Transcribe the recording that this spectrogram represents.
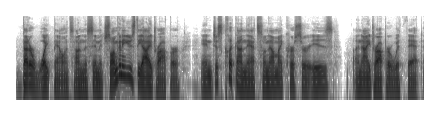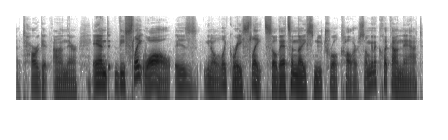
better white balance on this image. So I'm going to use the eyedropper and just click on that. So now my cursor is an eyedropper with that target on there. And the slate wall is, you know, like gray slate. So that's a nice neutral color. So I'm going to click on that.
